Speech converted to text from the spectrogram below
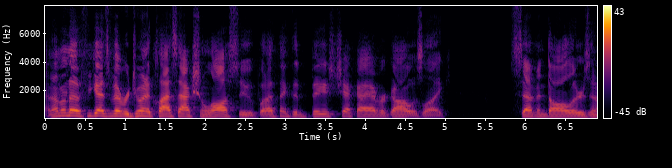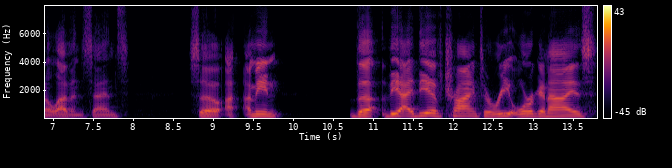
And I don't know if you guys have ever joined a class action lawsuit, but I think the biggest check I ever got was like seven dollars and eleven cents. So I, I mean, the the idea of trying to reorganize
